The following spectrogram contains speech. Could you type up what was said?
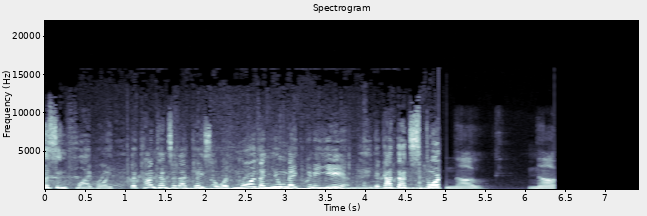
Listen, Flyboy, the contents of that case are worth more than you make in a year. You got that sport? No. No.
